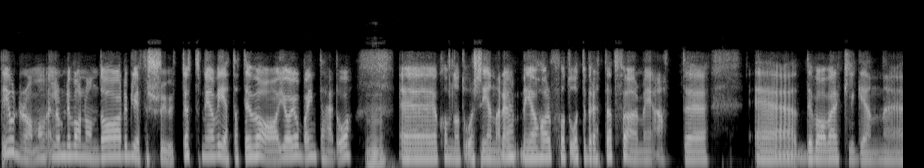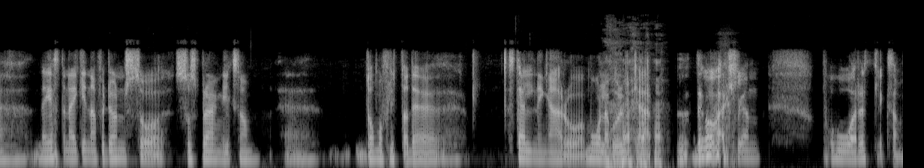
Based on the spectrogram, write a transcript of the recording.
det gjorde de. Eller om det var någon dag det blev förskjutet. Men jag vet att det var, jag jobbar inte här då. Mm. Eh, jag kom något år senare. Men jag har fått återberättat för mig att eh, eh, det var verkligen, eh, när gästerna gick innanför dörren så, så sprang liksom eh, de och flyttade ställningar och målarburkar. det var verkligen på håret liksom.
